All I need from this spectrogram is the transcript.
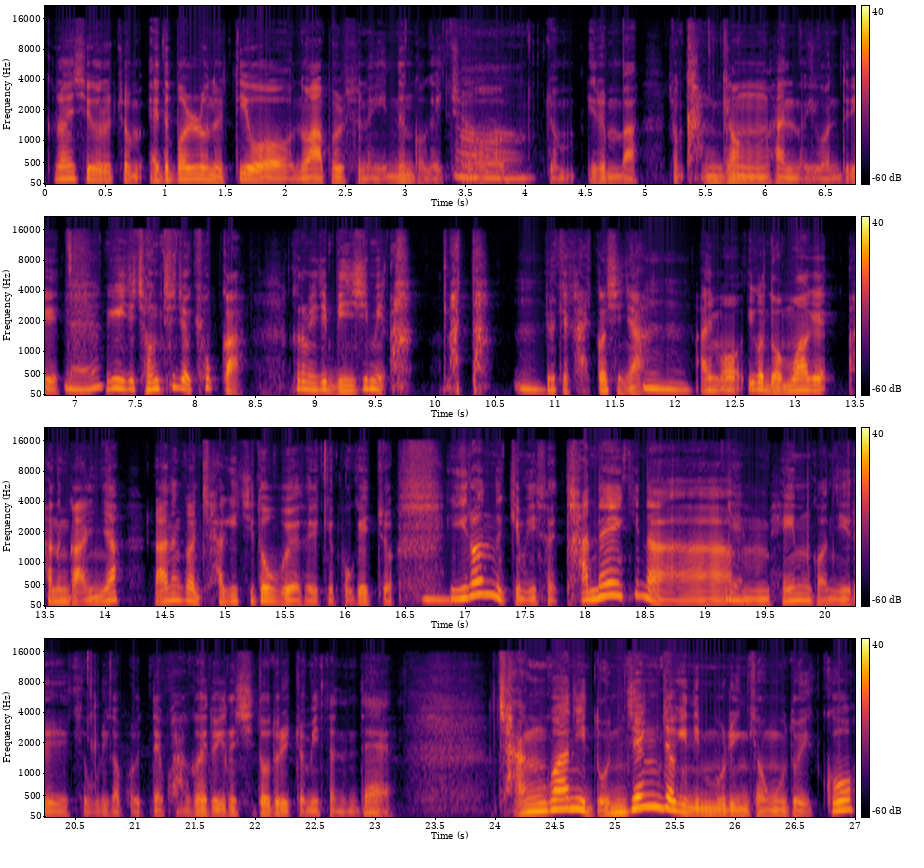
그런 식으로 좀 애드벌룬을 띄워 놓아 볼 수는 있는 거겠죠. 어. 좀 이른바 좀 강경한 의원들이 네, 이게 이제 정치적 효과. 그러면 이제 민심이 아 맞다 음, 이렇게 갈 것이냐. 음, 아니 뭐 이거 너무하게 하는 거 아니냐라는 건 자기 지도부에서 이렇게 보겠죠. 음. 이런 느낌이 있어요. 탄핵이나 예. 음, 해임 건의를 이렇게 우리가 볼 때 과거에도 이런 시도들이 좀 있었는데 장관이 논쟁적인 인물인 경우도 있고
